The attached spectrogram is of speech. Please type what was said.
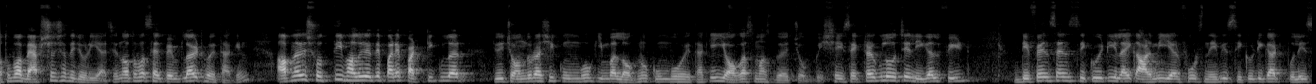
অথবা ব্যবসার সাথে জড়িয়ে আছেন অথবা সেলফ এমপ্লয়েড হয়ে থাকেন, আপনাদের সত্যিই ভালো যেতে পারে পার্টিকুলার যদি চন্দ্ররাশি কুম্ভ কিংবা লগ্ন কুম্ভ হয়ে থাকে এই অগস্ট মাস দু চব্বিশ। সেই সেক্টরগুলো হচ্ছে legal field defence and security like army air force navy security guard police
